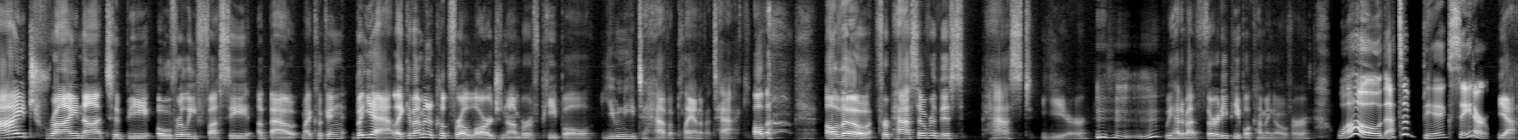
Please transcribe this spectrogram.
I try not to be overly fussy about my cooking. But yeah, like if I'm going to cook for a large number of people, you need to have a plan of attack. Although, although for Passover this past year, hmm we had about 30 people coming over. Whoa, that's a big Seder. Yeah.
